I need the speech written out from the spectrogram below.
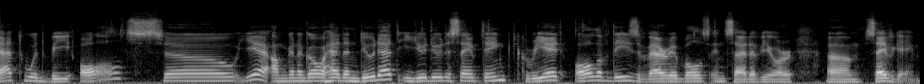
that would be all. So yeah I'm gonna go ahead and do that. You do the same thing. Create all of these variables inside of your um, save game.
